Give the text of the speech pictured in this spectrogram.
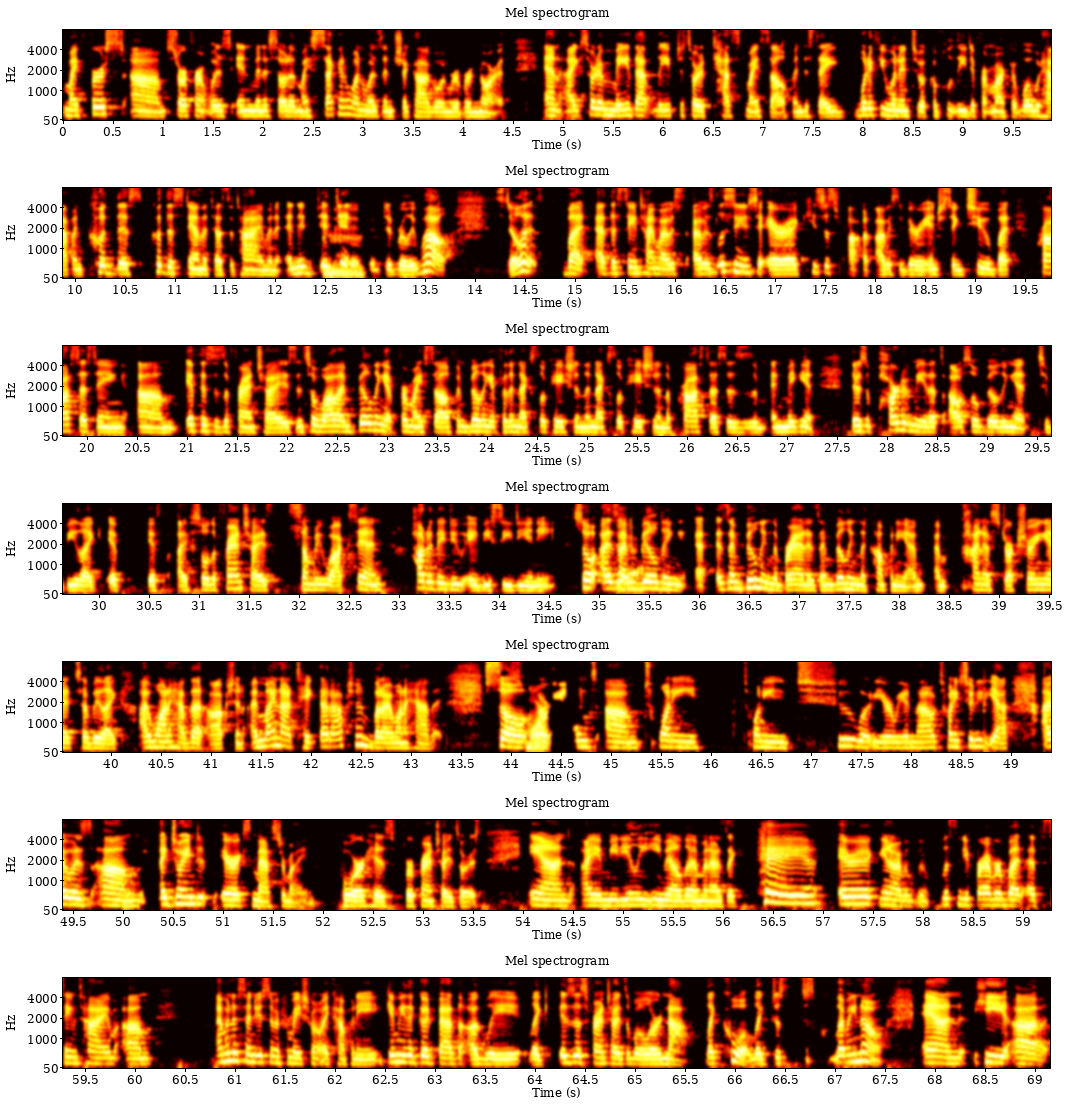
my first um, storefront was in Minnesota. My second one was in Chicago and River North. And I sort of made that leap to sort of test myself and to say, what if you went into a completely different market? What would happen? Could this could this stand the test of time? And, and it, it mm. did. It did really well. Still is but at the same time i was i was listening to eric. He's just uh, obviously very interesting too but processing um, if this is a franchise. And so while i'm building it for myself and building it for the next location the next location and the processes and, and making it there's a part of me that's also building it to be like if if I sold a franchise, somebody walks in, how do they do A, B, C, D, and E? So as yeah. I'm building, as I'm building the brand, as I'm building the company, I'm, I'm kind of structuring it to be like, I want to have that option. I might not take that option, but I want to have it. So Smart. around um, 20, 22 what year are we in now 22 yeah i was um i joined eric's mastermind for his for franchisors and i immediately emailed him and i was like hey eric you know i've listened to you forever but at the same time um i'm going to send you some information about my company give me the good bad the ugly like is this franchisable or not like cool like just just let me know and he uh,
